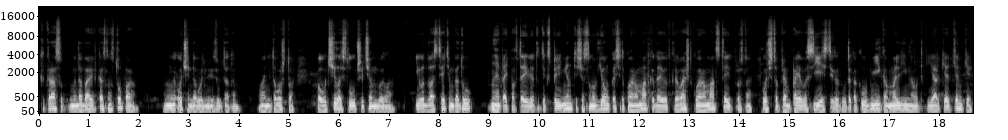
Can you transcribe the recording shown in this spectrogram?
Как раз вот мы добавив красностопа, мы очень довольны результатом. В плане того, что получилось лучше, чем было. И вот в 23 году мы опять повторили этот эксперимент, и сейчас оно в емкости, такой аромат, когда ее открываешь, такой аромат стоит, просто хочется прям съесть, как будто как клубника, малина, вот такие яркие оттенки.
